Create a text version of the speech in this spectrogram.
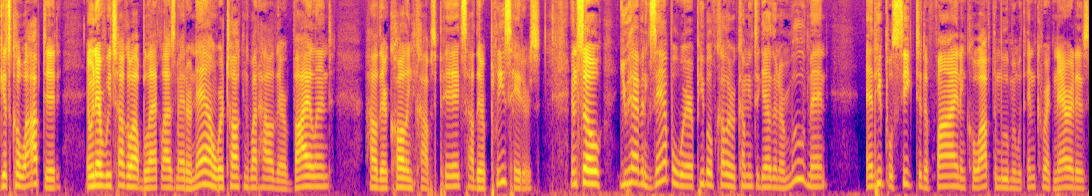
gets co-opted. And whenever we talk about Black Lives Matter now, we're talking about how they're violent, how they're calling cops pigs, how they're police haters. And so you have an example where people of color are coming together in a movement and people seek to define and co-opt the movement with incorrect narratives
